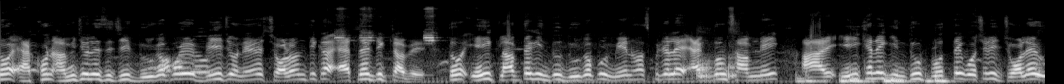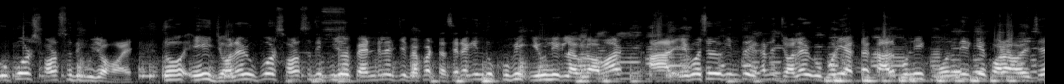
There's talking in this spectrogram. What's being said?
তো এখন আমি চলে এসেছি দুর্গাপুরের বি জোনের চলন্তিকা অ্যাথলেটিক ক্লাবে তো এই ক্লাবটা কিন্তু দুর্গাপুর মেন হসপিটালে একদম সামনেই, আর এইখানে কিন্তু প্রত্যেক বছরই জলের উপর সরস্বতী পুজো হয়। তো এই জলের উপর সরস্বতী পুজোর প্যান্ডেলের যে ব্যাপারটা, সেটা কিন্তু খুবই ইউনিক লাগল আমার। আর এবছরও কিন্তু এখানে জলের উপরই একটা কাল্পনিক মন্দিরকে করা হয়েছে।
